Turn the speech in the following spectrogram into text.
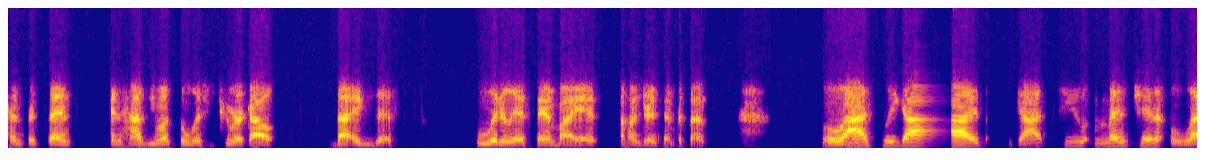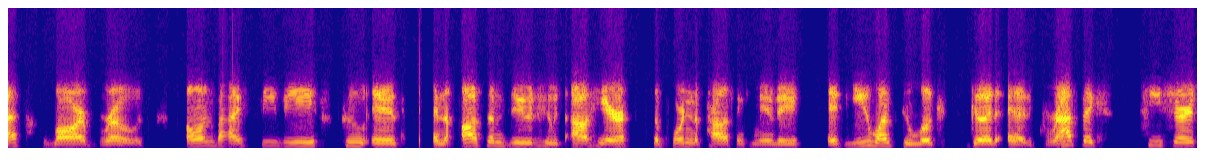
10%, and have the most delicious pre workout that exists. Literally, I stand by it 110%. Lastly, guys, got to mention Left Lar Bros, owned by CB, who is an awesome dude who's out here supporting the powerlifting community. If you want to look good in a graphic t-shirt,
